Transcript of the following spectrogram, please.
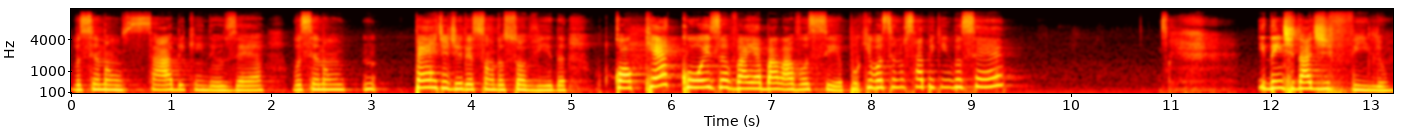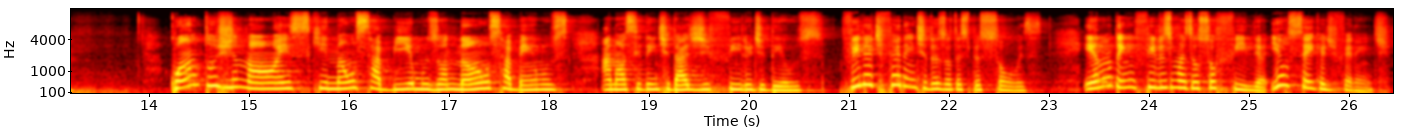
você não sabe quem Deus é, você não perde a direção da sua vida. Qualquer coisa vai abalar você, porque você não sabe quem você é. Identidade de filho. Quantos de nós que não sabíamos ou não sabemos a nossa identidade de filho de Deus? Filho é diferente das outras pessoas. Eu não tenho filhos, mas eu sou filha. E eu sei que é diferente.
